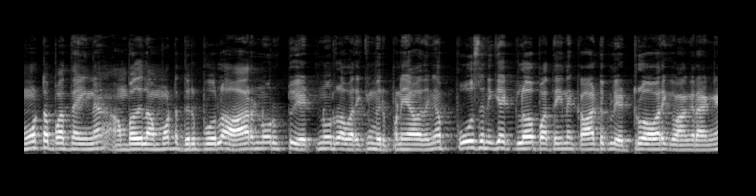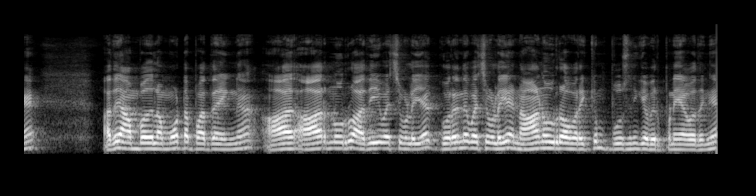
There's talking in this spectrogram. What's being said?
மூட்டை பார்த்தீங்கன்னா ஐம்பதுல மூட்டை திருப்பூரில் ஆறுநூறு டு எட்நூறுரூவா வரைக்கும் விற்பனையாகுதுங்க. பூசணிக்காய் கிலோ பார்த்தீங்கன்னா காட்டுக்குள்ளே எட்டு ரூபா வரைக்கும் வாங்குறாங்க. அதே ஐம்பதுல மூட்டை பார்த்தீங்கன்னா ஆ ஆறுநூறுவா அதிகபட்ச விலையாக குறைந்தபட்ச விலையாக நானூறுரூவா வரைக்கும் பூசணிக்காய் விற்பனையாகுதுங்க.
